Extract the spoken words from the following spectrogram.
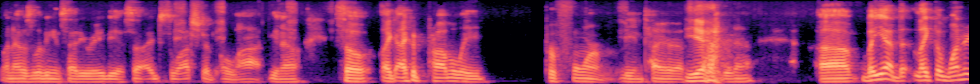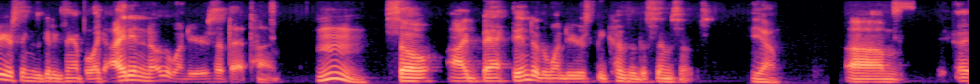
when I was living in Saudi Arabia. So I just watched it a lot, you know? So, like, I could probably perform the entire episode, Yeah. you know? Uh, but yeah, the, like the Wonder Years thing is a good example. Like, I didn't know the Wonder Years at that time. Mm. So I backed into the Wonder Years because of The Simpsons Yeah. um uh,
